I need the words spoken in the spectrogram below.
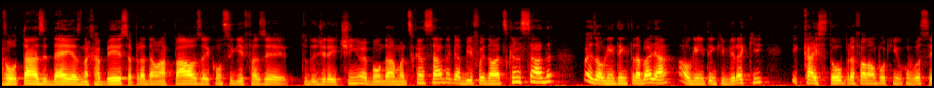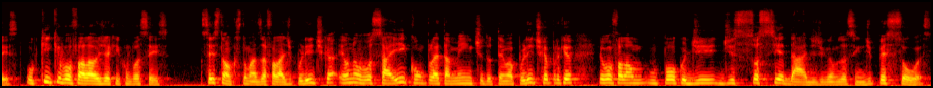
voltar as ideias na cabeça, para dar uma pausa e conseguir fazer tudo direitinho. É bom dar uma descansada. A Gabi foi dar uma descansada, mas alguém tem que trabalhar, alguém tem que vir aqui e cá estou para falar um pouquinho com vocês. O que, que eu vou falar hoje aqui com vocês? Vocês estão acostumados a falar de política, eu não vou sair completamente do tema política, porque eu vou falar um, um pouco de, de sociedade, digamos assim, de pessoas.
